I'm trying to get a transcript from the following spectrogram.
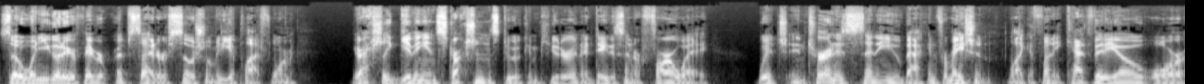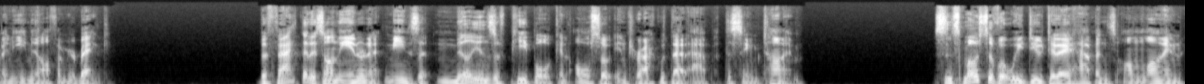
So when you go to your favorite website or social media platform, you're actually giving instructions to a computer in a data center far away, which in turn is sending you back information, like a funny cat video or an email from your bank. The fact that it's on the internet means that millions of people can also interact with that app at the same time. Since most of what we do today happens online,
